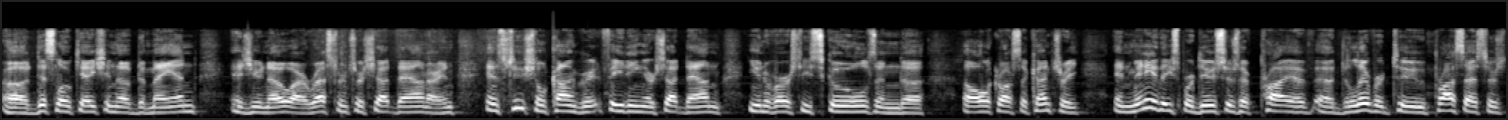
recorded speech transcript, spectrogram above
uh, dislocation of demand. As you know, our restaurants are shut down, our in institutional congregate feeding are shut down, universities, schools, and uh, all across the country. And many of these producers have, have uh, delivered to processors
